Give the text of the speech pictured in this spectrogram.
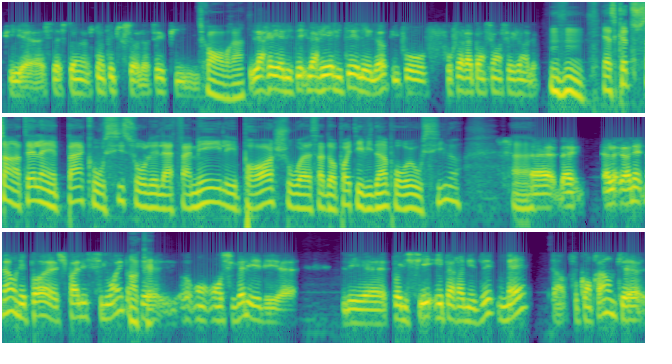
puis euh, c'est un, peu tout ça. Là, tu sais. puis Tu comprends. la réalité, la réalité, elle est là. Puis il faut, faut faire attention à ces gens-là. Mhm. Est-ce que tu sentais l'impact aussi sur la famille, les proches, ou euh, ça doit pas être évident pour eux aussi? Là? Euh, Euh, ben, hon- honnêtement, on n'est pas, je suis pas allé si loin parce OK. que on, on suivait les, les, euh, les, policiers et paramédics, mais Il faut comprendre que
